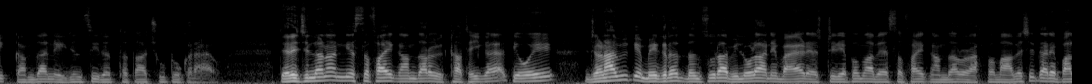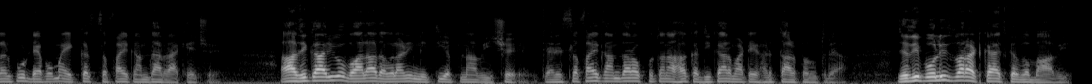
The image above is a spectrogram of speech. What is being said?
એક કામદારને એજન્સી રદ થતાં છૂટો કરાયો. ત્યારે જિલ્લાના અન્ય સફાઈ કામદારો એકઠા થઈ ગયા. તેઓએ જણાવ્યું કે મેઘરજ દનસુરા ભિલોડા અને બાયડ એસટી ડેપોમાં બે સફાઈ કામદારો રાખવામાં આવે છે. ત્યારે પાલનપુર ડેપોમાં એક જ સફાઈ કામદાર રાખે છે. આ અધિકારીઓ વાલા દવલાની નીતિ અપનાવી છે. ત્યારે સફાઈ કામદારો પોતાના હક અધિકાર માટે હડતાળ પર ઉતર્યા. જેથી પોલીસ દ્વારા અટકાયત કરવામાં આવી.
